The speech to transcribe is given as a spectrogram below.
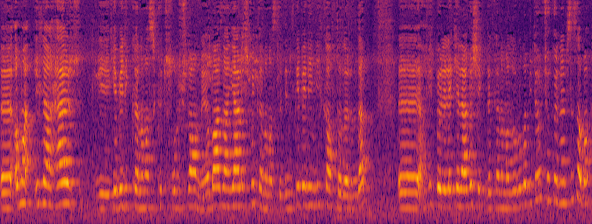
E, ama illa her e, gebelik kanaması kötü sonuçlanmıyor. Bazen yerleşme kanaması dediğimiz gebeliğin ilk haftalarında e, hafif böyle lekelenme şeklinde kanamalar olabiliyor. Çok önemsiz ama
